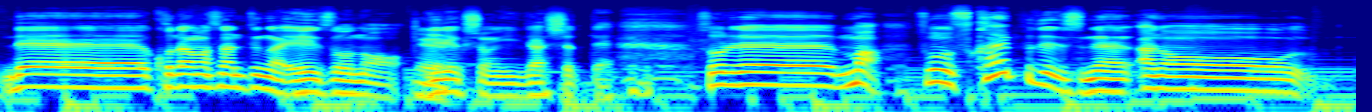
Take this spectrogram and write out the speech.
で児玉さんっていうのが映像のディレクションにいらっしゃって、それでまあそのスカイプでですねあのー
